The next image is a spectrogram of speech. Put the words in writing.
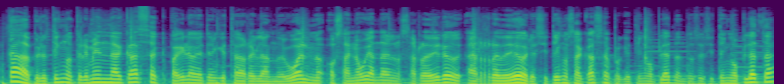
Está, pero tengo tremenda casa, que ¿para qué la voy a tener que estar arreglando? Igual, no- o sea, no voy a andar en los alrededores, alrededores. Si tengo esa casa es porque tengo plata, entonces si tengo plata,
